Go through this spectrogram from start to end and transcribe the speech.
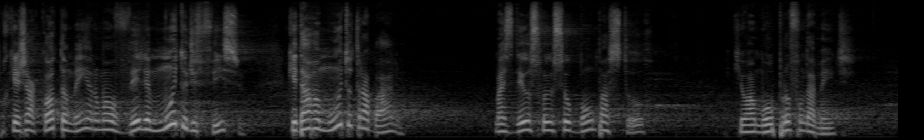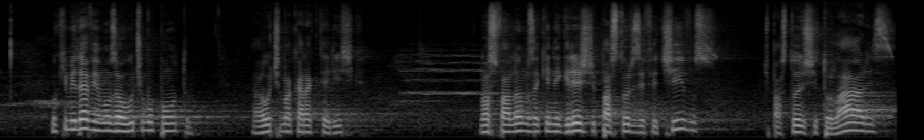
Porque Jacó também era uma ovelha muito difícil, que dava muito trabalho. Mas Deus foi o seu bom pastor, que o amou profundamente. O que me leva, irmãos, ao último ponto, a última característica. Nós falamos aqui na igreja de pastores efetivos, de pastores titulares,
